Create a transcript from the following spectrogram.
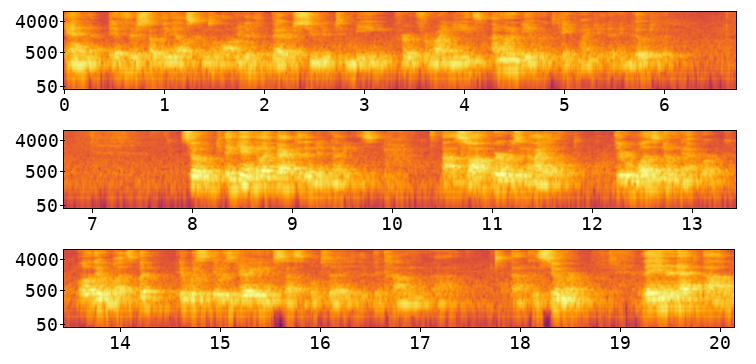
and if there's something else comes along that is better suited to me for, for my needs, I want to be able to take my data and go to it. So again, going back to the mid-90s, uh, software was an island. There was no network. Well, there was, but it was, it was very inaccessible to the, common uh, uh, consumer. The internet uh,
